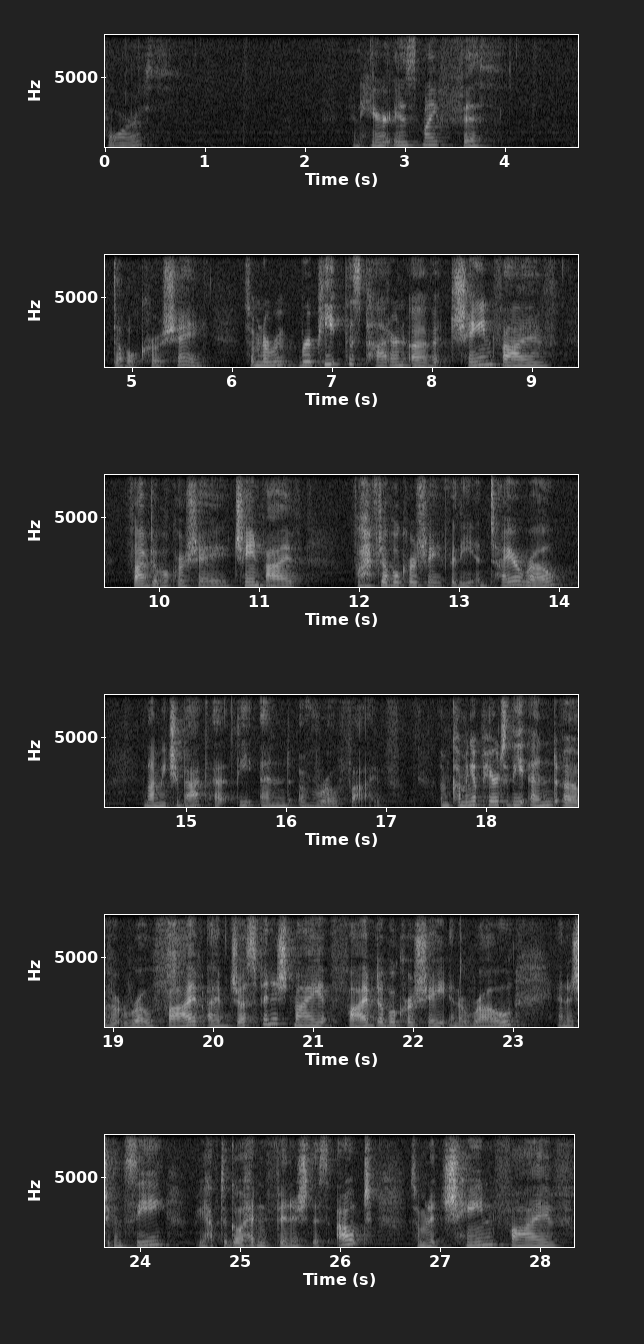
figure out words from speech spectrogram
fourth, and here is my fifth double crochet. So I'm going to re repeat this pattern of chain five, five double crochet, chain five, five double crochet for the entire row and I'll meet you back at the end of row five. I'm coming up here to the end of row five. I've just finished my five double crochet in a row. And as you can see, we have to go ahead and finish this out. So I'm gonna chain five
